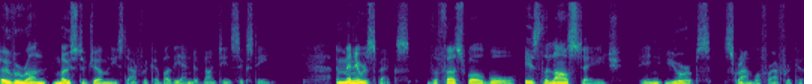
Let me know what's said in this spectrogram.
overrun most of German East Africa by the end of 1916. In many respects, the First World War is the last stage in Europe's scramble for Africa.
